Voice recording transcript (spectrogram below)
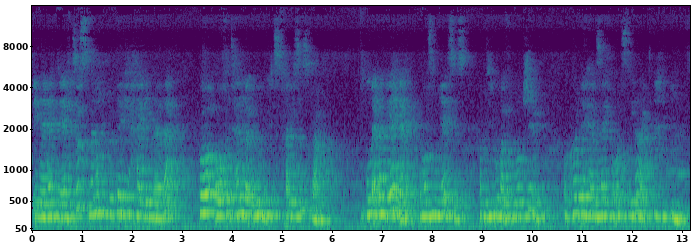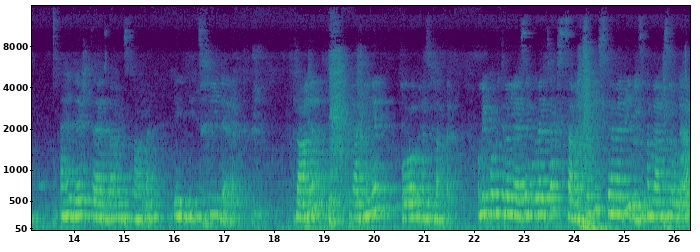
i menigheten i Efesos, men han bruker ikke hele brevet på å fortelle om Guds frelsesplan, om evangeliet, om hvordan Jesus kom til jorda for vår skyld, og hva det har å si for oss i dag. Jeg har delt dagens tale inn i tre deler. Planen, redningen og resultatet. Og Vi kommer til å lese en god del tekst sammen, så hvis det er med Bibelen, så kan du gjerne slå opp der.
